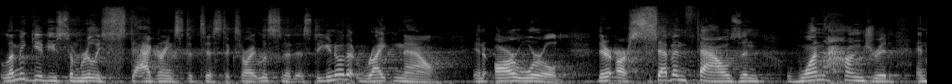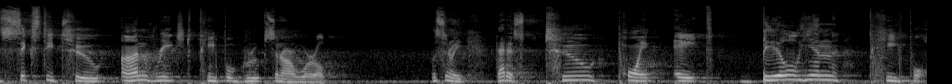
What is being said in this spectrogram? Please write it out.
Let me give you some really staggering statistics. All right, listen to this. Do you know that right now in our world, there are 7,162 unreached people groups in our world? Listen to me. That is 2.8 billion people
